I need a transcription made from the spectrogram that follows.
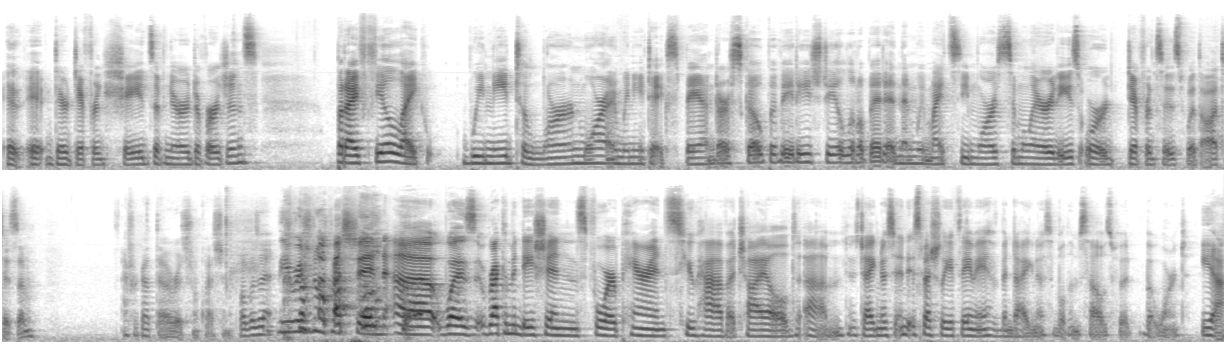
it, it, they're different shades of neurodivergence. But I feel like we need to learn more and we need to expand our scope of ADHD a little bit, and then we might see more similarities or differences with autism. I forgot the original question. What was it? The original question uh, was recommendations for parents who have a child um, who's diagnosed, and especially if they may have been diagnosable themselves, but but weren't. Yeah.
